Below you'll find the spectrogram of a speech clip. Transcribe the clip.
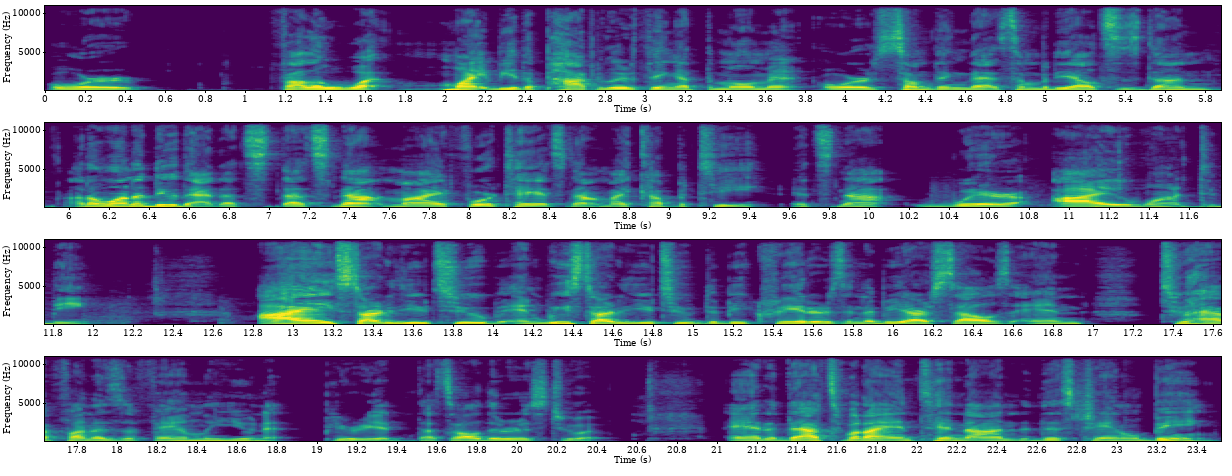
or follow what might be the popular thing at the moment or something that somebody else has done. I don't want to do that. That's that's not my forte. It's not my cup of tea. It's not where I want to be. I started YouTube and we started YouTube to be creators and to be ourselves and to have fun as a family unit. Period. That's all there is to it. And that's what I intend on this channel being.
